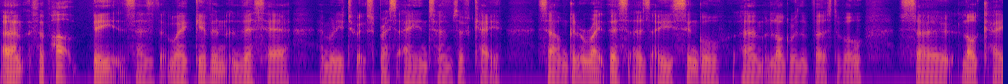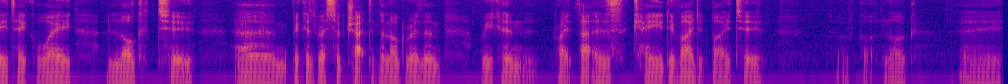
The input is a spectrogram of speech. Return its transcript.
um, for part B it says that we're given this here and we need to express a in terms of k. So I'm going to write this as a single um, logarithm first of all. So log k take away log 2 um, because we're subtracting the logarithm we can write that as k divided by 2 so I've got log a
